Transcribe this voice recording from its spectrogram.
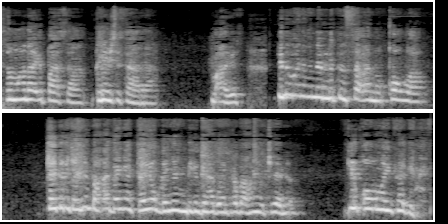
sa mga naipasa, clear si Sarah. Maayos. Ginawa nang dun sa ano, COA. Kaya ganyan, ganyan, baka ganyan, kayo, ganyan, hindi ginagawa ang trabaho nyo, Chen. Yung COA ngayon na ganyan.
